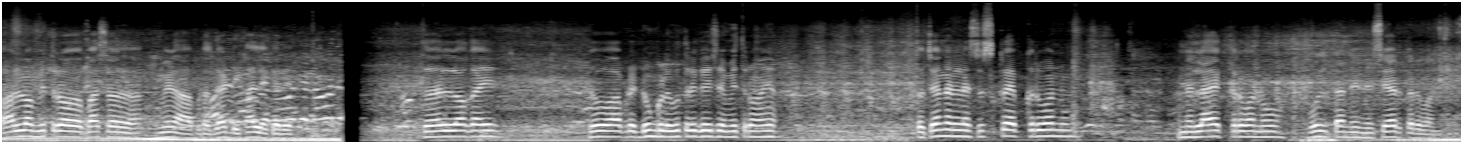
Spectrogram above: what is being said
હાલો મિત્રો, પાછો મેળા આપણે ગાડી ખાલી કરી. તો હેલો ગાઈ જો આપણે ડુંગળી ઉતરી ગઈ છે મિત્રો અહીંયા. તો ચેનલને સબસ્ક્રાઈબ કરવાનું અને લાઈક કરવાનું ભૂલતા નહીં ને શેર કરવાનું.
